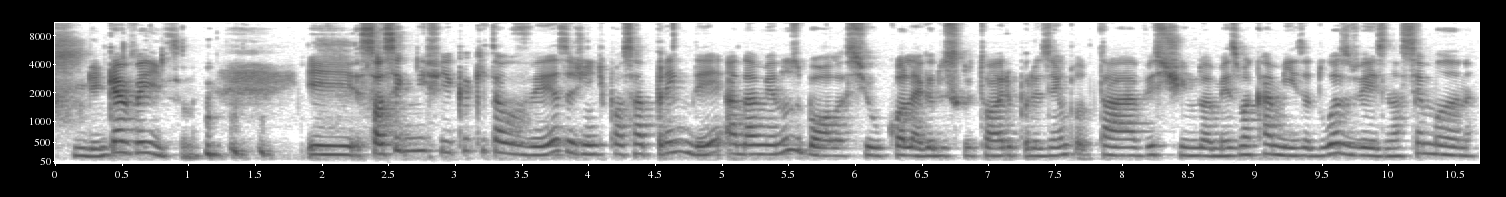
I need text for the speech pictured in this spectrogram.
Ninguém quer ver isso, né? E só significa que talvez a gente possa aprender a dar menos bola se o colega do escritório, por exemplo, está vestindo a mesma camisa duas vezes na semana,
